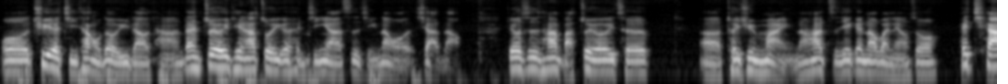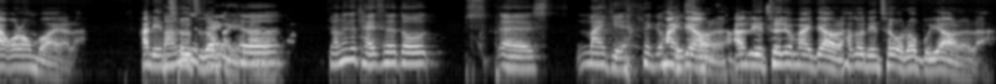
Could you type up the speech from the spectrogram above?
我去了几趟，我都有遇到她，但最后一天她做一个很惊讶的事情，让我吓到，就是她把最后一车呃推去卖，然后她直接跟老板娘说。嘿，掐我拢不爱了，他连车子都卖给他，把那个台车都呃卖给那个卖掉了，他连车就卖掉了。他说连车我都不要了啦，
